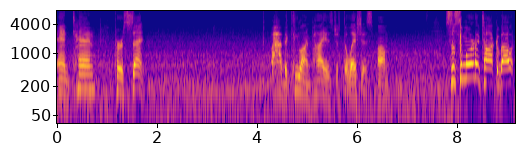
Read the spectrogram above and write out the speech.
and ten percent. Ah, the key lime pie is just delicious. Um, so some more to talk about.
